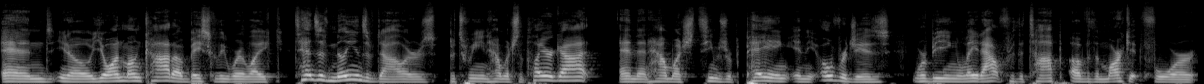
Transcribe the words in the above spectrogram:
And, you know, Yoan Moncada basically were like tens of millions of dollars between how much the player got and then how much teams were paying in the overages were being laid out for the top of the market for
